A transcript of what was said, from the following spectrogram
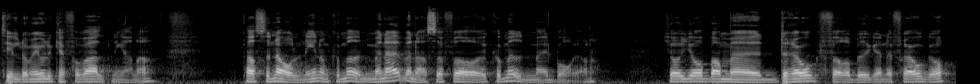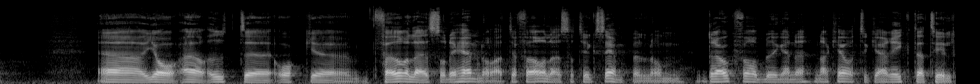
till de olika förvaltningarna personalen inom kommunen men även alltså för kommunmedborgarna. Jag jobbar med drogförebyggande frågor. Eh, jag är ute och eh, föreläser. Det händer att jag föreläser till exempel om drogförebyggande narkotika riktat till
